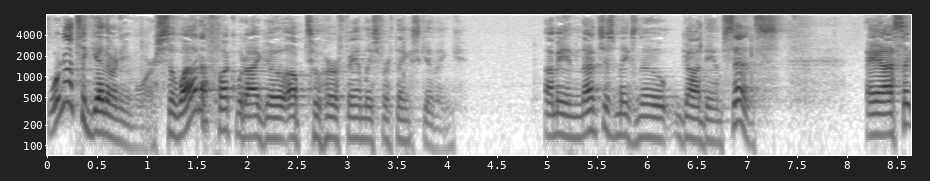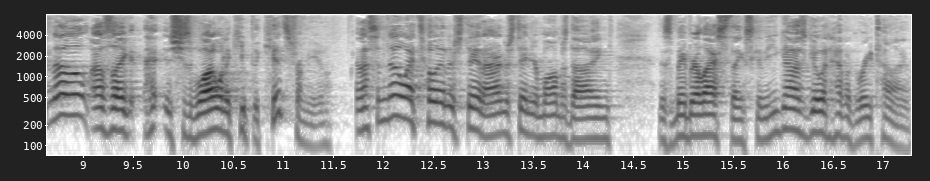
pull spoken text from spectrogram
we're not together anymore. So why the fuck would I go up to her family's for Thanksgiving? I mean, that just makes no goddamn sense. And I said, no. I was like, she said, well, I want to keep the kids from you. And I said, no, I totally understand. I understand your mom's dying. This may be our last Thanksgiving. You guys go and have a great time.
